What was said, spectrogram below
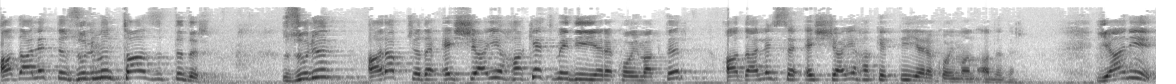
Adalet de zulmün ta zıttıdır. Zulüm Arapçada eşyayı hak etmediği yere koymaktır. Adalet ise eşyayı hak ettiği yere koymanın adıdır. Yani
